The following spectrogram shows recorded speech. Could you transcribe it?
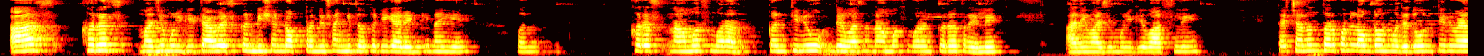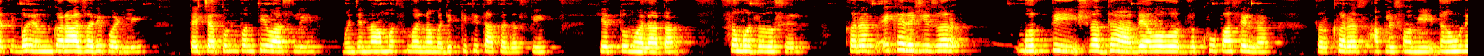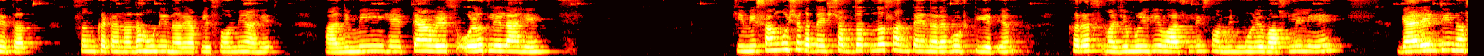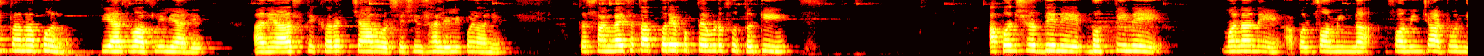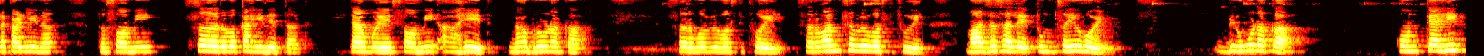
आज खरंच माझी मुलगी त्यावेळेस कंडिशन डॉक्टरांनी सांगितलं होतं की गॅरंटी नाही आहे पण खरंच नामस्मरण कंटिन्यू देवाचं नामस्मरण करत राहिले. आणि माझी मुलगी वाचली. त्याच्यानंतर पण लॉकडाऊनमध्ये दोन तीन वेळा ती भयंकर आजारी पडली. त्याच्यातून पण ती वाचली. म्हणजे नामस्मरणामध्ये किती ताकद असते हे तुम्हाला आता समजत असेल. खरंच एखाद्याची जर भक्ती श्रद्धा देवावर जर खूप असेल ना तर खरंच आपले स्वामी धावून येतात. संकटांना धावून येणारे आपले स्वामी आहेत. आणि मी हे त्यावेळेस ओळखलेलं आहे की मी सांगू शकत नाही शब्दात न सांगता येणाऱ्या गोष्टी येत्या खरंच माझी मुलगी वाचली स्वामींमुळे वाचलेली आहे. गॅरंटी नसताना पण ती आज वाचलेली आहे. आणि आज ती खरंच चार वर्षाची झालेली पण आहे. तर सांगायचं तात्पर्य फक्त एवढंच होतं की आपण श्रद्धेने भक्तीने मनाने आपण स्वामींना स्वामींची आठवण जर काढली ना तर स्वामी सर्व काही देतात. त्यामुळे स्वामी आहेत घाबरू नका. सर्व व्यवस्थित होईल. सर्वांचं व्यवस्थित होईल. माझं झाले तुमचंही होईल. भिवू नका. कोणत्याही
